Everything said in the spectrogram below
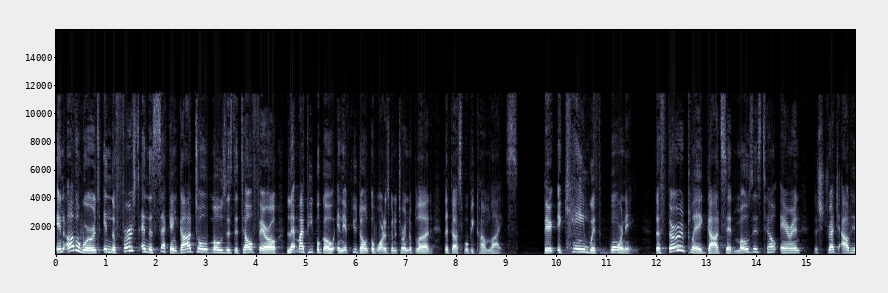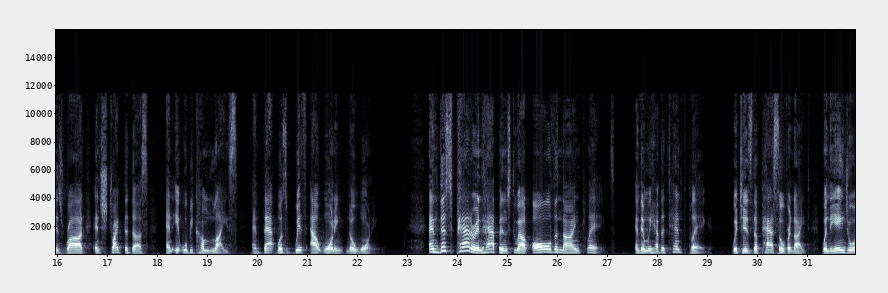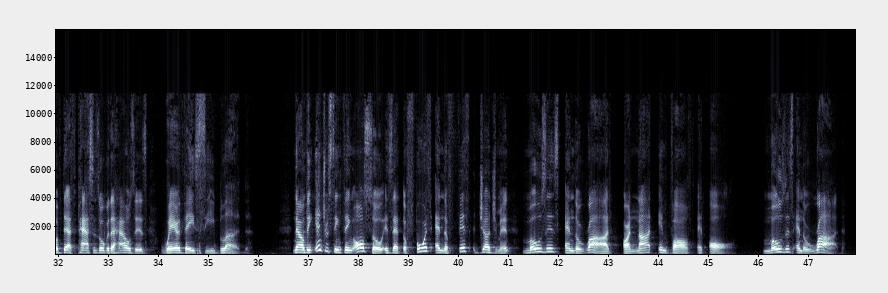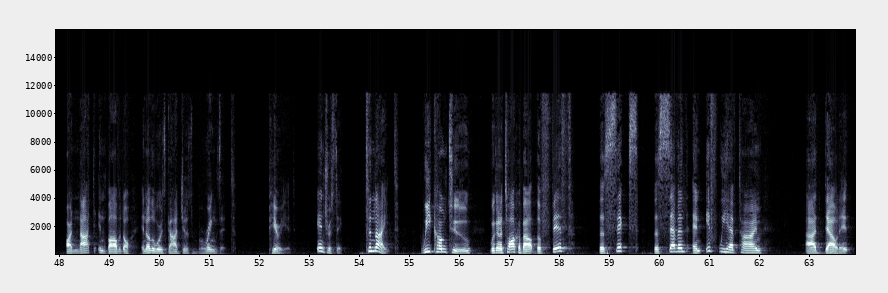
In other words, in the first and the second, God told Moses to tell Pharaoh, Let my people go, and if you don't, the water's going to turn to blood, the dust will become lice. There, it came with warning. The third plague, God said, Moses, tell Aaron to stretch out his rod and strike the dust, and it will become lice. And that was without warning, no warning. And this pattern happens throughout all the nine plagues. And then we have the tenth plague, which is the Passover night, when the angel of death passes over the houses where they see blood. Now, the interesting thing also is that the fourth and the fifth judgment, Moses and the rod, are not involved at all. Moses and the rod are not involved at all. In other words, God just brings it, period. Interesting. Tonight, we come to, we're going to talk about the fifth, the sixth, the seventh, and if we have time, I doubt it,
